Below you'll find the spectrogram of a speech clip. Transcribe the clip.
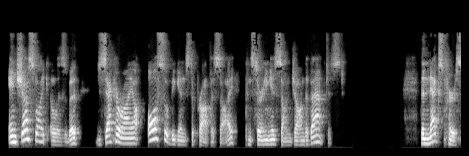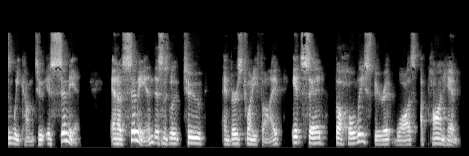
And just like Elizabeth, Zechariah also begins to prophesy concerning his son John the Baptist. The next person we come to is Simeon. And of Simeon, this is Luke 2 and verse 25, it said, The Holy Spirit was upon him.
